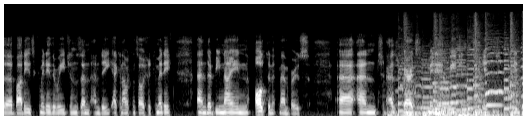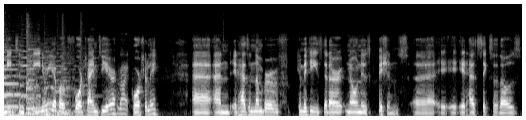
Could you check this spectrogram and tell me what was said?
uh, bodies, Committee of the Regions and, and the Economic and Social Committee, and there'd be nine alternate members. Uh, and as regards the Committee of the Regions, it, it meets in plenary about four times a year, Right. quarterly. Uh, and it has a number of committees that are known as commissions. Uh, it, it has six of those,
